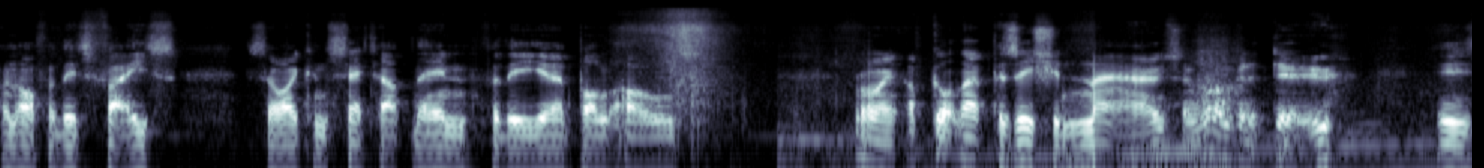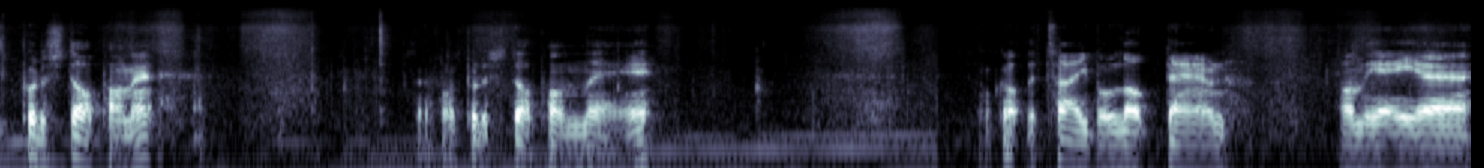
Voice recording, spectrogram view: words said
and off of this face so I can set up then for the uh, bolt holes. Right, I've got that position now, so what I'm going to do is put a stop on it so if I put a stop on there, I've got the table locked down on the uh,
